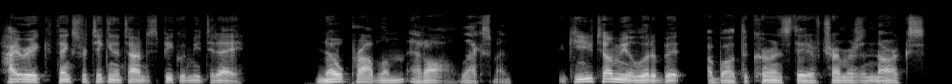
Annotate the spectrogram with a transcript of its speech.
Hi, Rick. Thanks for taking the time to speak with me today. No problem at all, Lexman. Can you tell me a little bit about the current state of tremors and narcs?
